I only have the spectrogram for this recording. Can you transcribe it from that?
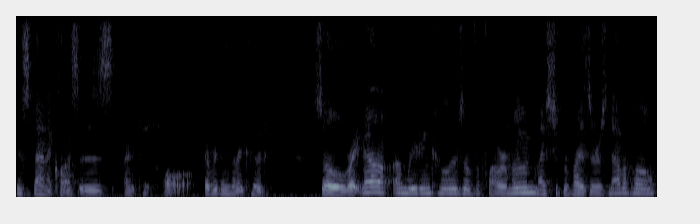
Hispanic classes. I took all everything that I could. So right now I'm reading Killers of the Flower Moon. My supervisor is Navajo,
